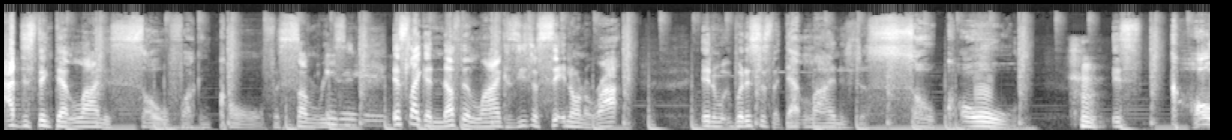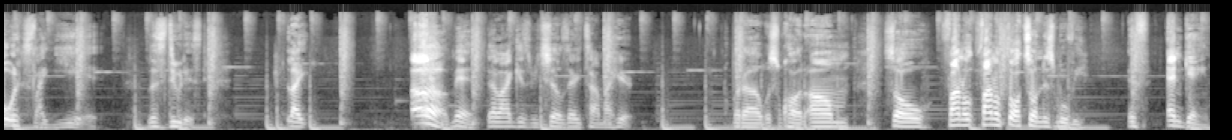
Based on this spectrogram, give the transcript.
I just think that line is so fucking cold for some reason. is. It's like a nothing line because he's just sitting on a rock, and but it's just like that line is just so cold. it's cold. It's like yeah, let's do this. Like oh man, that line gives me chills every time I hear it. But uh, what's it called? Um, so final final thoughts on this movie, if Endgame.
